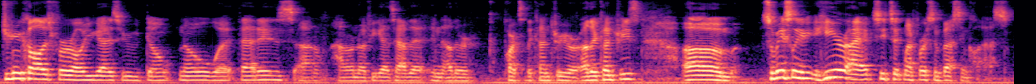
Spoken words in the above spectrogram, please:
junior college. For all you guys who don't know what that is, I don't, I don't know if you guys have that in other parts of the country or other countries. Um, so basically, here I actually took my first investing class.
